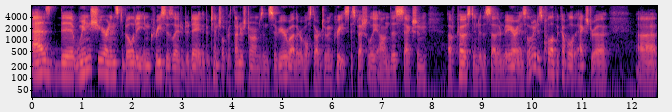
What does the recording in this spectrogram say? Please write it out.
As the wind shear and instability increases later today, the potential for thunderstorms and severe weather will start to increase, especially on this section of coast into the southern Bay Area. So let me just pull up a couple of extra uh,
